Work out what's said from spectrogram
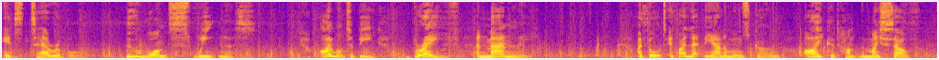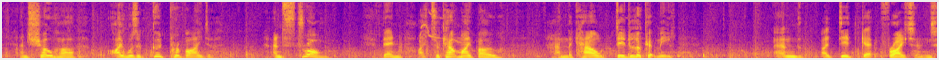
It's terrible. Who wants sweetness? I want to be brave and manly. I thought if I let the animals go, I could hunt them myself and show her I was a good provider and strong. Then I took out my bow, and the cow did look at me. And I did get frightened.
